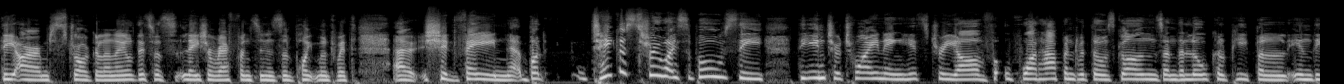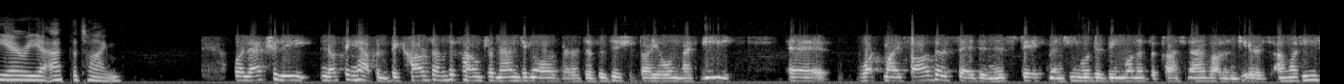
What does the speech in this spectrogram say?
the armed struggle. And I know this was later referenced in his appointment with uh, Sinn Féin, but take us through, I suppose, the the intertwining history of what happened with those guns and the local people in the area at the time. Well, actually, nothing happened because of the countermanding order that was issued by Eoin MacNeill. Uh, what my father said in his statement, he would have been one of the Crossna volunteers, and what he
